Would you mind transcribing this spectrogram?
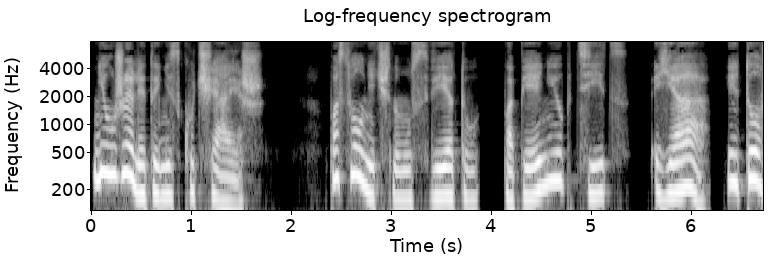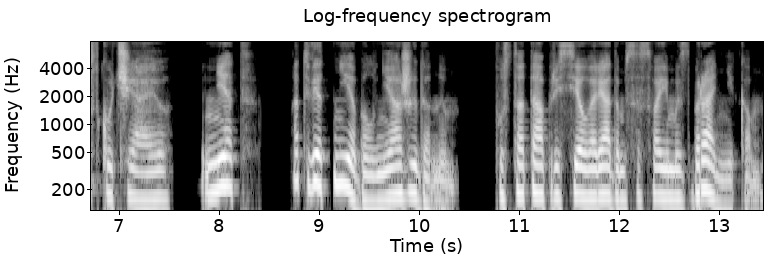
«неужели ты не скучаешь? По солнечному свету, по пению птиц. Я и то скучаю. Нет, ответ не был неожиданным. Пустота присела рядом со своим избранником,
